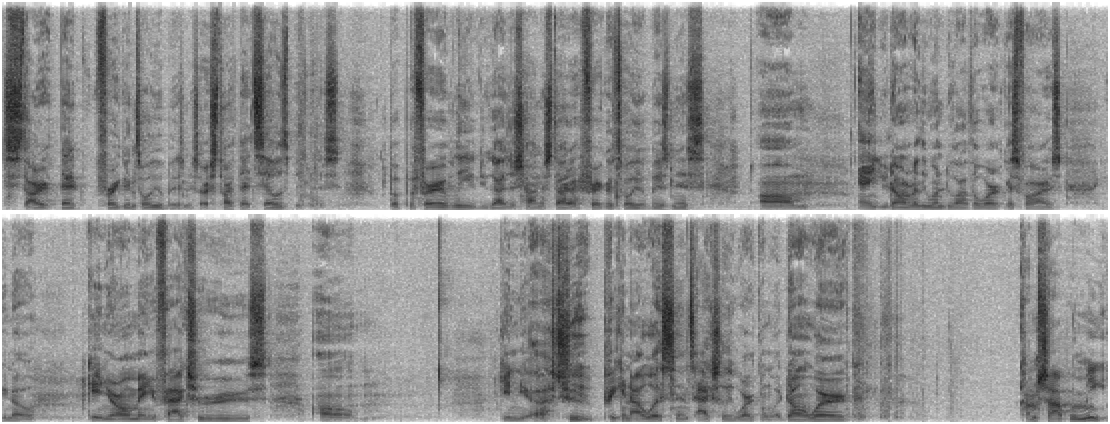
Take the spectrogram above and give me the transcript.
start that fragrance oil business or start that sales business. But preferably, if you guys are trying to start a fragrance oil business, um, and you don't really want to do all the work as far as, you know, getting your own manufacturers, um, getting uh, picking out what scents actually work and what don't work, come shop with me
